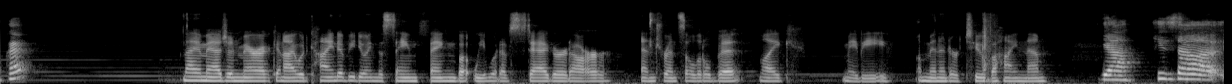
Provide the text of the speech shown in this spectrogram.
Okay. I imagine Merrick and I would kind of be doing the same thing, but we would have staggered our entrance a little bit, like maybe a minute or two behind them. Yeah, he's uh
